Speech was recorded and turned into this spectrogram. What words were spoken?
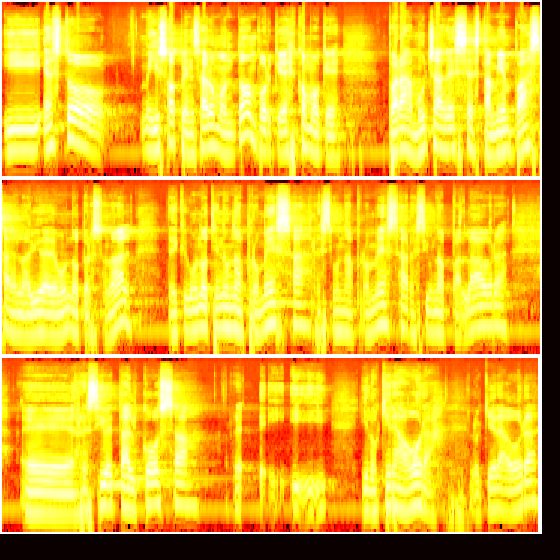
Y esto me hizo pensar un montón porque es como que, para, muchas veces también pasa en la vida de uno personal, de que uno tiene una promesa, recibe una promesa, recibe una palabra, eh, recibe tal cosa y, lo quiere ahora, lo quiere ahora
